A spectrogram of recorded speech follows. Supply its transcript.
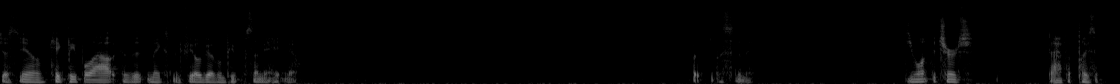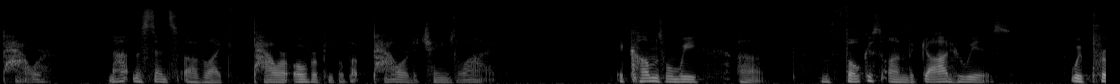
just you know kick people out because it makes me feel good when people send me hate mail. But listen to me. Do you want the church to have a place of power? Not in the sense of like power over people, but power to change lives. It comes when we uh, focus on the God who is. We pr-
